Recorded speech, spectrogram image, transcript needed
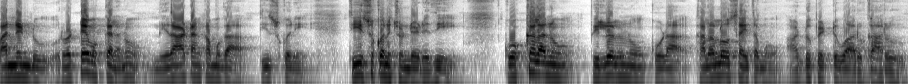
పన్నెండు రొట్టె ముక్కలను నిరాటంకముగా తీసుకొని తీసుకొని చుండేటిది కుక్కలను పిల్లులను కూడా కలలో సైతము అడ్డుపెట్టువారు కారు.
